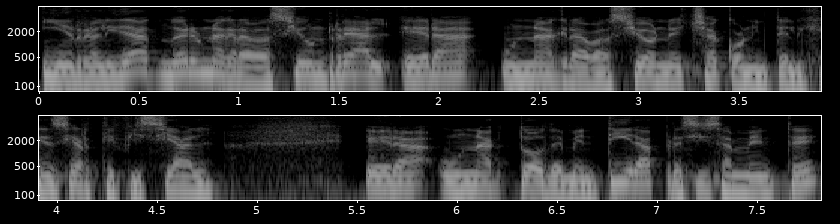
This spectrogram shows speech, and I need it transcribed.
Y en realidad no era una grabación real, era una grabación hecha con inteligencia artificial era un acto de mentira, precisamente,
